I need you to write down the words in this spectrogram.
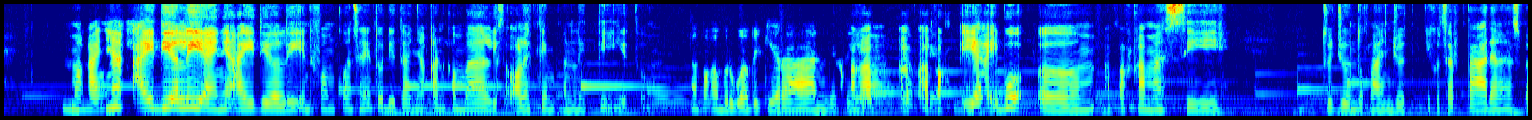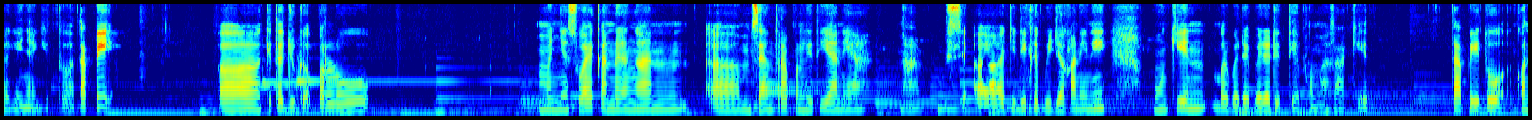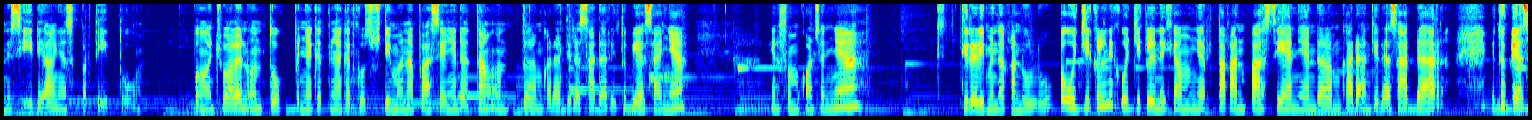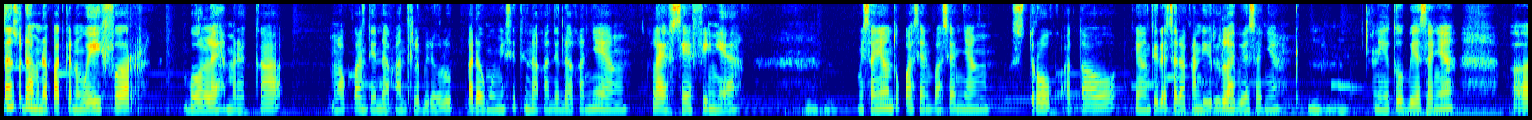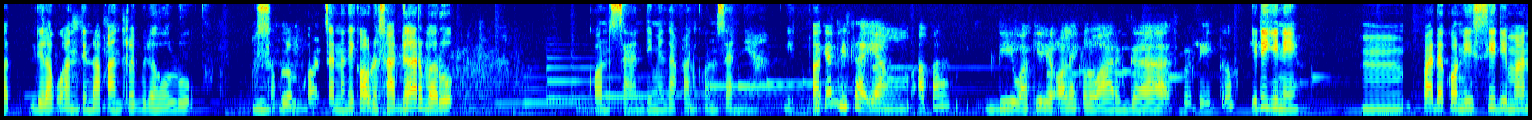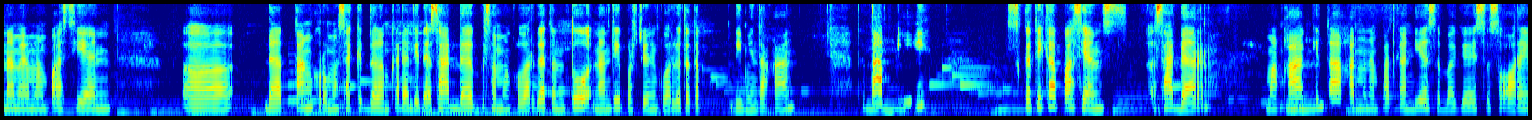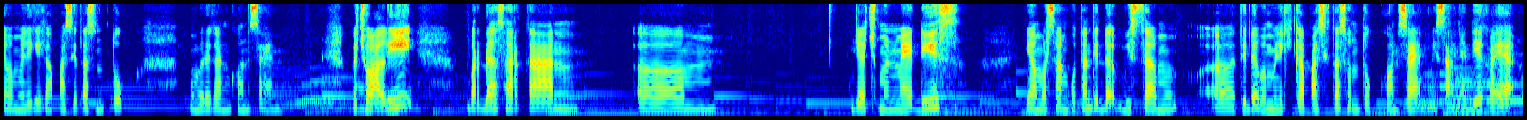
Hmm. Makanya ideally ya ini ideally informed consent itu ditanyakan kembali oleh tim peneliti gitu. apakah berubah pikiran gitu Apakah, ya? ap- tiap-tiap apakah minggu? ya ibu em, apakah masih tuju untuk lanjut ikut serta dan lain sebagainya gitu. Tapi eh, kita juga perlu menyesuaikan dengan em, sentra penelitian ya. Nah, bisa- eh, jadi kebijakan ini mungkin berbeda-beda di tiap rumah sakit. Tapi itu kondisi idealnya seperti itu. Pengecualian untuk penyakit-penyakit khusus di mana pasiennya datang dalam keadaan tidak sadar itu biasanya inform consentnya tidak dimintakan dulu. Uji klinik uji klinik yang menyertakan pasien yang dalam keadaan tidak sadar itu Mhm. biasanya sudah mendapatkan waiver. Boleh mereka melakukan tindakan terlebih dahulu. Pada umumnya sih tindakan-tindakannya yang life saving ya. Mhm. Misalnya untuk pasien-pasien yang stroke atau yang tidak sadarkan diri lah biasanya. Mhm. Nah itu biasanya eh, dilakukan tindakan terlebih dahulu sebelum Mhm. konsen. Nanti kalau udah sadar baru konsen, dimintakan konsennya gitu. Tapi kan bisa yang apa diwakili oleh keluarga seperti itu. Jadi gini, hmm, pada kondisi di mana memang pasien eh, datang ke rumah sakit dalam keadaan tidak sadar bersama keluarga, tentu nanti persetujuan keluarga tetap dimintakan. Tetapi ketika pasien sadar, maka Mhm. kita akan menempatkan dia sebagai seseorang yang memiliki kapasitas untuk memberikan konsen. Kecuali berdasarkan em, judgement medis yang bersangkutan tidak bisa eh, tidak memiliki kapasitas untuk konsen misalnya dia kayak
